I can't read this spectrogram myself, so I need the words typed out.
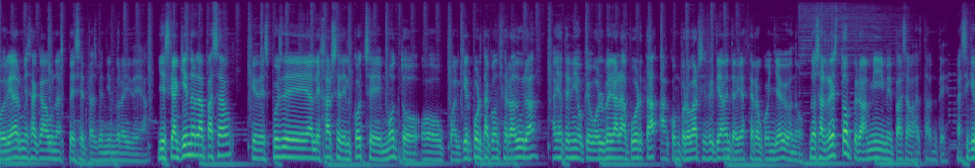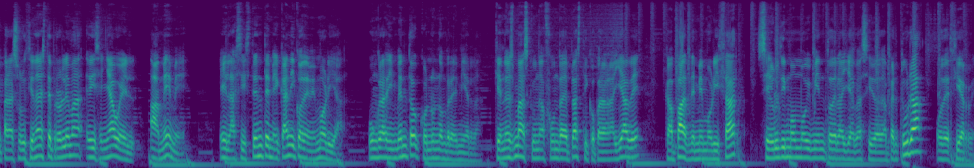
podría haberme sacado unas pesetas vendiendo la idea. Y es que a quién no le ha pasado que después de alejarse del coche, moto o cualquier puerta con cerradura, haya tenido que volver a la puerta a comprobar si efectivamente había cerrado con llave o no. No es al resto, pero a mí me pasa bastante. Así que para solucionar este problema he diseñado el AMEME, el asistente mecánico de memoria, un gran invento con un nombre de mierda, que no es más que una funda de plástico para la llave capaz de memorizar si el último movimiento de la llave ha sido de apertura o de cierre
